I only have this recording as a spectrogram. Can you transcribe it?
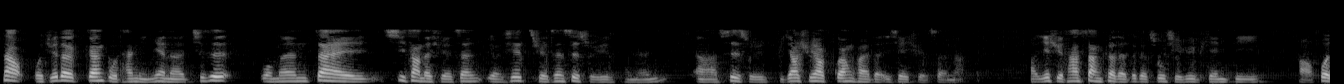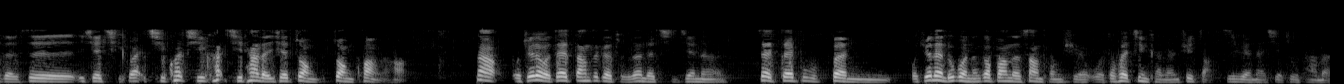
那我觉得干股谈里面呢，其实我们在系上的学生，有些学生是属于可能啊是属于比较需要关怀的一些学生啊，啊，也许他上课的这个出席率偏低，啊，或者是一些奇怪、奇怪、奇怪其他的一些状状况了哈。那我觉得我在当这个主任的期间呢，在这部分，我觉得如果能够帮得上同学，我都会尽可能去找资源来协助他们。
